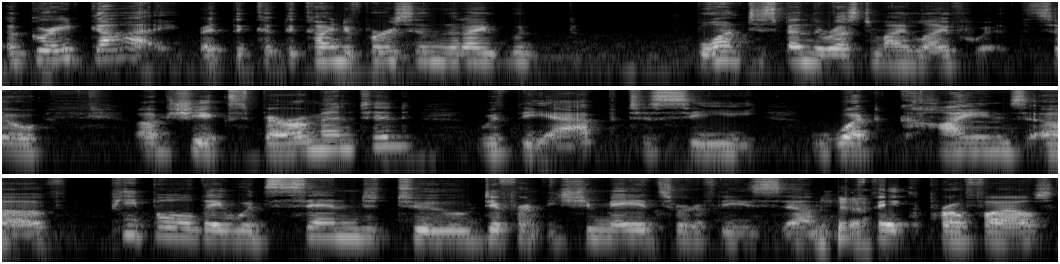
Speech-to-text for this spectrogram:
a great guy, right? The, the kind of person that I would want to spend the rest of my life with. So um, she experimented with the app to see what kinds of people they would send to different she made sort of these um, yeah. fake profiles.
